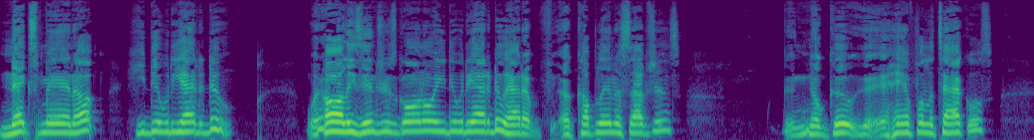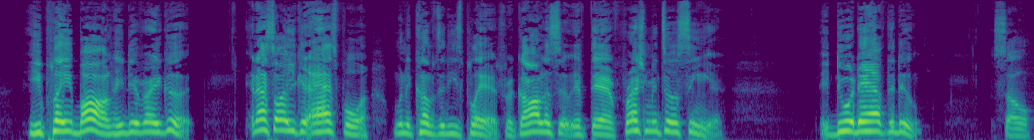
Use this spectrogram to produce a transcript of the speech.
Next man up, he did what he had to do. With all these injuries going on, he did what he had to do. Had a, a couple of interceptions, you know, good a handful of tackles. He played ball and he did very good. And that's all you can ask for when it comes to these players, regardless of if they're freshman to a senior. They do what they have to do. So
